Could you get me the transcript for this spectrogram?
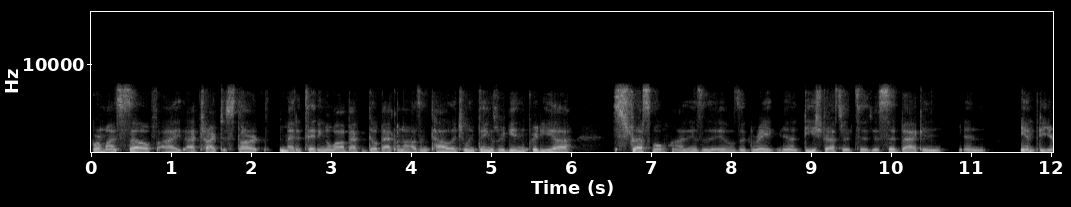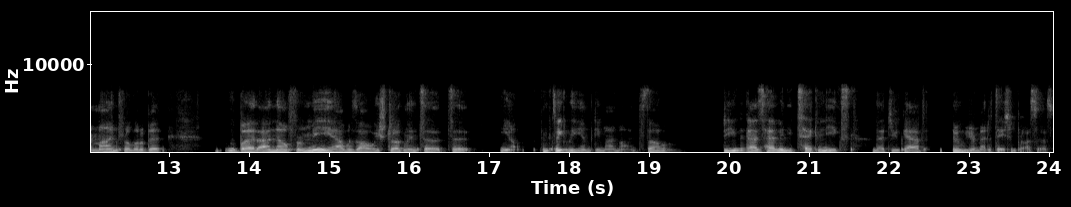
for myself, I, I tried to start meditating a while back ago, back when I was in college, when things were getting pretty uh, stressful. Uh, it was a, great you know, de-stressor to just sit back and and empty your mind for a little bit. But I know for me, I was always struggling to to you know completely empty my mind. So, do you guys have any techniques that you have through your meditation process?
